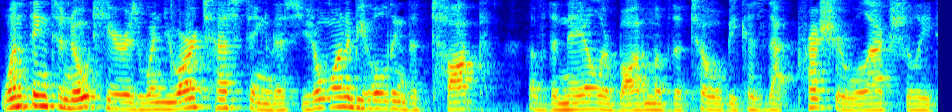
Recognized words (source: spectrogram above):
one thing to note here is when you are testing this, you don't want to be holding the top of the nail or bottom of the toe because that pressure will actually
